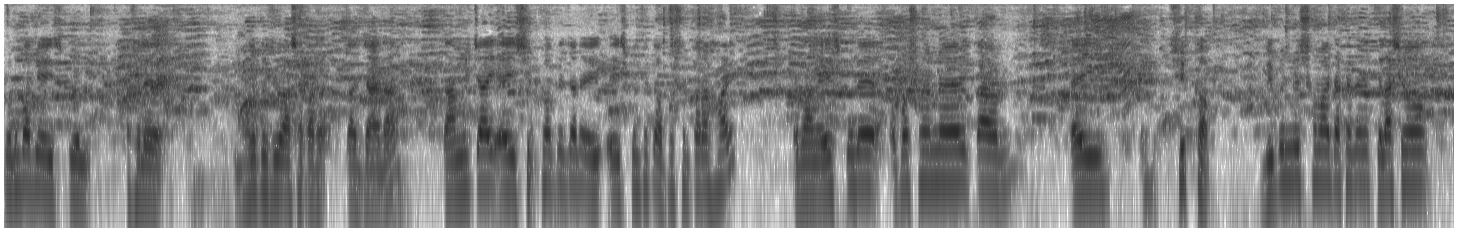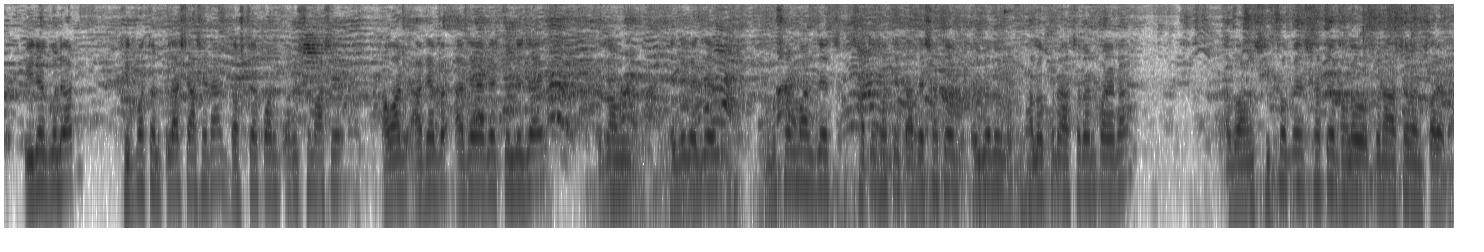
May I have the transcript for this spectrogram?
কোনোভাবে এই স্কুল আসলে ভালো কিছু আশা করা যায় না। তা আমি চাই এই শিক্ষকের যেন এই স্কুল থেকে অপসারণ করা হয়। এবং এই স্কুলে অপসারণের কারণ এই শিক্ষক বিভিন্ন সময় দেখা যায় ক্লাসেও ইরেগুলার ঠিক মতন ক্লাসে আসে না, দশটার পর অনেক সময় আসে, আবার আগে আগে আগে চলে যায় এবং জায়গায় যে মুসলমান যে ছাত্রছাত্রী তাদের সাথেও ওইভাবে ভালো কোনো আচরণ করে না এবং শিক্ষকের সাথে ভালো কোনো আচরণ করে না।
